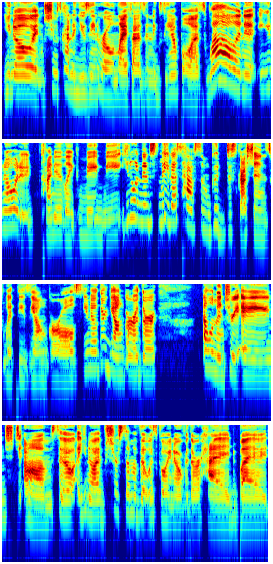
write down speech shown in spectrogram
you know and she was kind of using her own life as an example as well and it you know it, it kind of like made me you know and it just made us have some good discussions with these young girls you know they're younger they're elementary aged um so you know i'm sure some of it was going over their head but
